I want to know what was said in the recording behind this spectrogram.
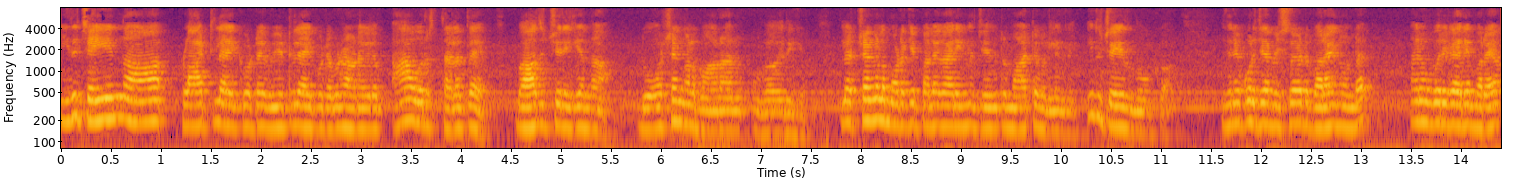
ഇത് ചെയ്യുന്ന ആ ഫ്ലാറ്റിലായിക്കോട്ടെ വീട്ടിലായിക്കോട്ടെ എവിടെയാണെങ്കിലും ആ ഒരു സ്ഥലത്തെ ബാധിച്ചിരിക്കുന്ന ദോഷങ്ങൾ മാറാനും ഉപകരിക്കും. ലക്ഷങ്ങൾ മുടക്കി പല കാര്യങ്ങളും ചെയ്തിട്ട് മാറ്റമില്ലെങ്കിൽ ഇത് ചെയ്ത് നോക്കുക. ഇതിനെക്കുറിച്ച് ഞാൻ വിശദമായിട്ട് പറയുന്നുണ്ട്. അതിന് മുമ്പ് ഒരു കാര്യം പറയാം.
